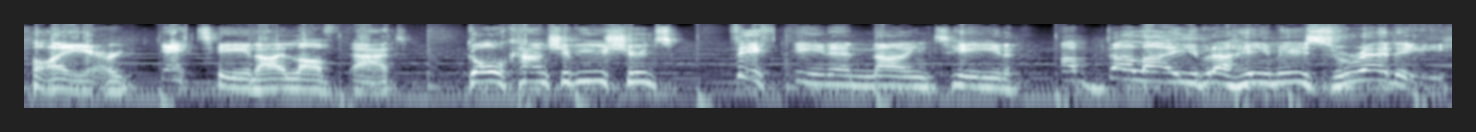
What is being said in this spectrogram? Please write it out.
player. Get in, I love that. Goal contributions 15 and 19. Abdallah Ibrahim is ready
